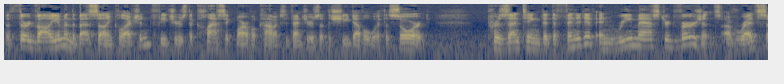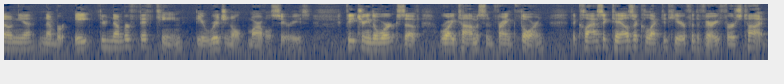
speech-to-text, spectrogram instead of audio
The third volume in the best selling collection features the classic Marvel Comics adventures of the She Devil with a Sword, presenting the definitive and remastered versions of Red Sonja number 8 through number 15, the original Marvel series featuring the works of Roy Thomas and Frank Thorne. The classic tales are collected here for the very first time.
